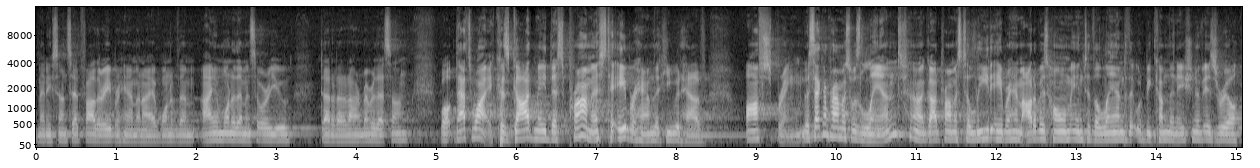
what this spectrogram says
Many sons had Father Abraham, and I have one of them. I am one of them, and so are you. Da da da da. Remember that song? Well, that's why, because God made this promise to Abraham that he would have offspring. The second promise was land. Uh, God promised to lead Abraham out of his home into the land that would become the nation of Israel.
